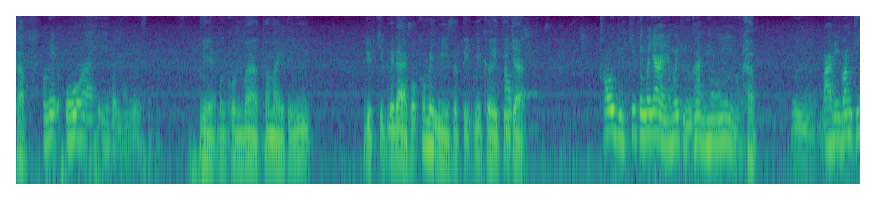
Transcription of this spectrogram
ครับก็เลยโอ้ยอีคนไหนเลยเนี่ยบางคนว่าทำไมถึงหยุดคิดไม่ได้ เพราะเขาไม่มีสติไม่เคยที่จะ เขาหยุดคิดยังไม่ได้ยังไม่ถึงขั้นนี้ครับ อืมบาดนีบางที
